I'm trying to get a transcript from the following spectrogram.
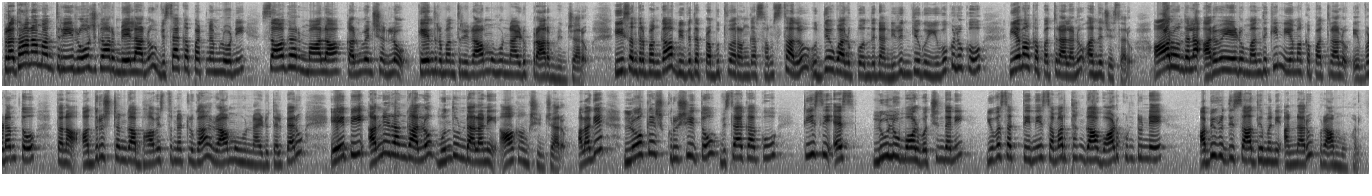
ప్రధానమంత్రి రోజ్గార్ మేళాను విశాఖపట్నంలోని సాగర్ మాలా కన్వెన్షన్లో కేంద్ర మంత్రి రామ్మోహన్ నాయుడు ప్రారంభించారు. ఈ సందర్భంగా వివిధ ప్రభుత్వ రంగ సంస్థలు ఉద్యోగాలు పొందిన నిరుద్యోగ యువకులకు నియామక పత్రాలను అందజేశారు. ఆరు వందల అరవై ఏడు మందికి నియామక పత్రాలు ఇవ్వడంతో తన అదృష్టంగా భావిస్తున్నట్లుగా రామ్మోహన్ నాయుడు తెలిపారు. ఏపీ అన్ని రంగాల్లో ముందుండాలని ఆకాంక్షించారు. అలాగే లోకేష్ కృషితో విశాఖకు టీసీఎస్ లూలు మాల్ వచ్చిందని యువశక్తిని సమర్థంగా వాడుకుంటూనే అభివృద్ధి సాధ్యమని అన్నారు రామ్మోహన్.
